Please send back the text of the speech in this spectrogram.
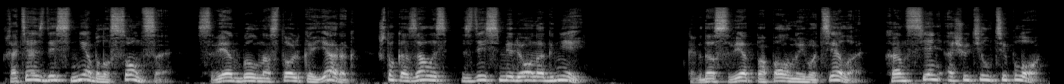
Хотя здесь не было солнца, Свет был настолько ярок, что казалось, здесь миллион огней. Когда свет попал на его тело, Хан Сень ощутил тепло,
